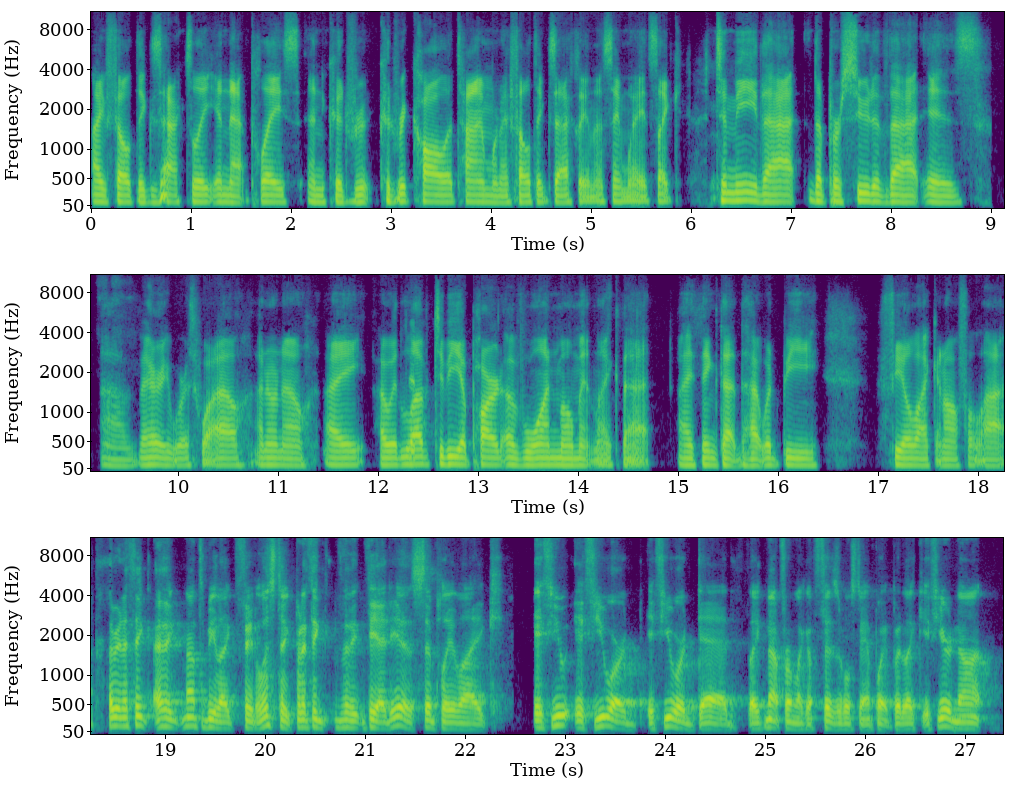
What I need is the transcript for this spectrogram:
I felt exactly in that place and could re- could recall a time when I felt exactly in the same way. It's like to me that the pursuit of that is uh, very worthwhile. I don't know. I I would love to be a part of one moment like that. I think that that would be feel like an awful lot. I mean, I think I think not to be like fatalistic, but I think the the idea is simply like if you if you are if you are dead, like not from like a physical standpoint, but like if you're not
